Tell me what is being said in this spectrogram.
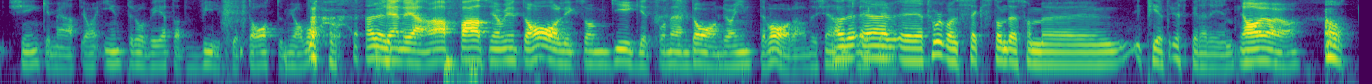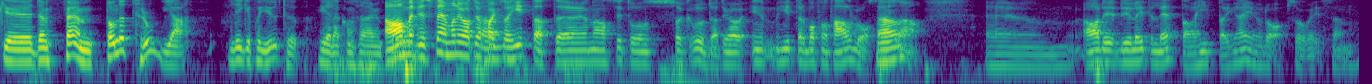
kinkig med att jag inte då vetat vilket datum jag var på. Så kände jag, ah, fasen jag vill inte ha liksom gigget från den dagen jag inte var där. Det känns Ja, det är, eh, jag tror det var den 16 som eh, i P3 spelade in. Ja, ja, ja. Och eh, den 15 tror jag ligger på Youtube, hela konserten. Ja, på- men det stämmer nog att jag faktiskt har hittat, eh, när jag sitter och söker runt, att jag hittade bara för något halvår sedan. Ja. Sådär. Ehm, Ja, det, det är lite lättare att hitta grejer idag på så vis än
